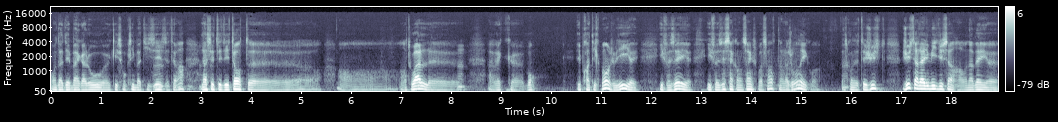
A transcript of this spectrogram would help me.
on a des bungalows qui sont climatisés, etc. Là, c'était des tentes en, toile avec euh, bon. Et pratiquement, je vous dis, euh, il faisait, il faisait 55-60 dans la journée, quoi. Parce qu'on était juste, juste à la limite du Sahara. On avait euh,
